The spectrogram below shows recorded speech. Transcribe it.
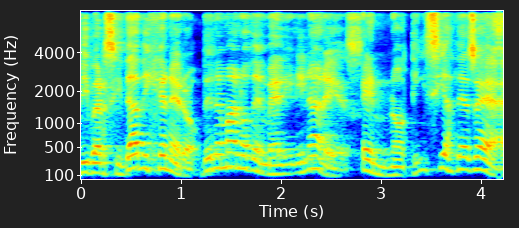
Diversidad y género, de la mano de Meli Linares, en Noticias de ayer.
